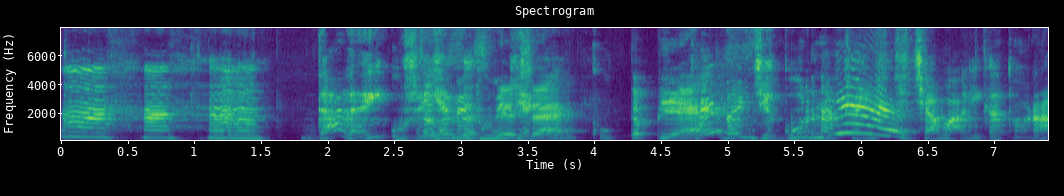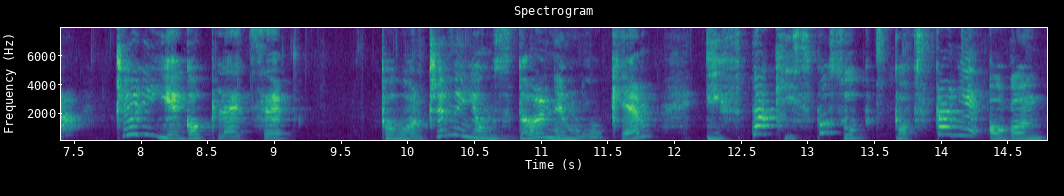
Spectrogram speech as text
Hmm, hmm, hmm. Dalej Co to użyjemy za długiego zwierzę? łuku. To pies? To będzie górna część ciała aligatora, czyli jego plecy. Połączymy ją z dolnym łukiem i w taki sposób powstanie ogon.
